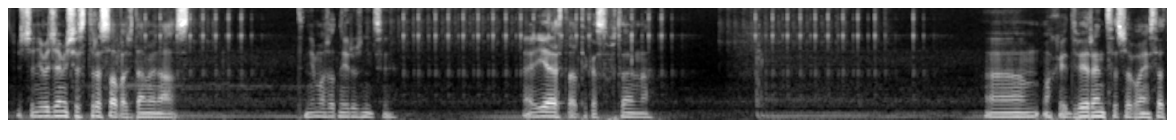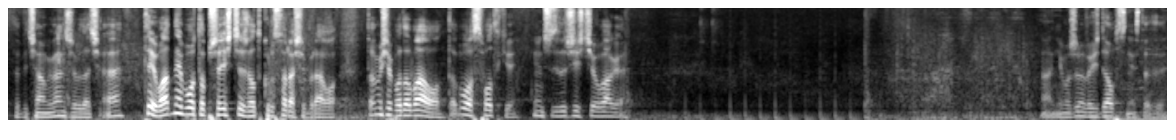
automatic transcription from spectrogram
Oczywiście nie będziemy się stresować, damy nas. To nie ma żadnej różnicy. E, Jest, ale taka subtelna. Um, Okej, dwie ręce trzeba niestety wyciągnąć, żeby dać E. Ty, ładne było to przejście, że od kursora się brało. To mi się podobało. To było słodkie. Nie wiem, czy zwróciliście uwagę. A, nie możemy wejść do opcji niestety.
